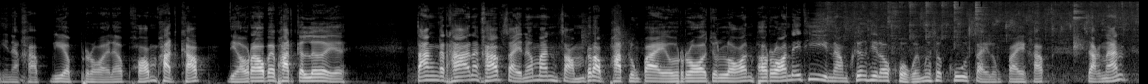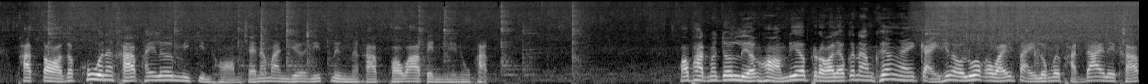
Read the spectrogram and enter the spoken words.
นี่นะครับเรียบร้อยแล้วพร้อมผัดครับ เดี๋ยวเราไปผัดกันเลย ตั้งกระทะนะครับ ใส่น้ำมันสำหรับผัดลงไป รอจนร้อนพอร้อนได้ที่นำเครื่องที่เราโขลกไว้เมื่อสักครู่ใส่ลงไปครับ จากนั้นผัดต่อสักครู่นะครับ ให้เริ่มมีกลิ่นหอมใช้น้ำมันเยอะนิดนึงนะครับ เพราะว่าเป็นเมนูผัด พอผัดมาจนเหลืองหอมเรียบร้อยแล้วก็นำเครื่องในไก่ที่เราลวกเอาไว้ใส่ลงไปผัดได้เลยครับ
